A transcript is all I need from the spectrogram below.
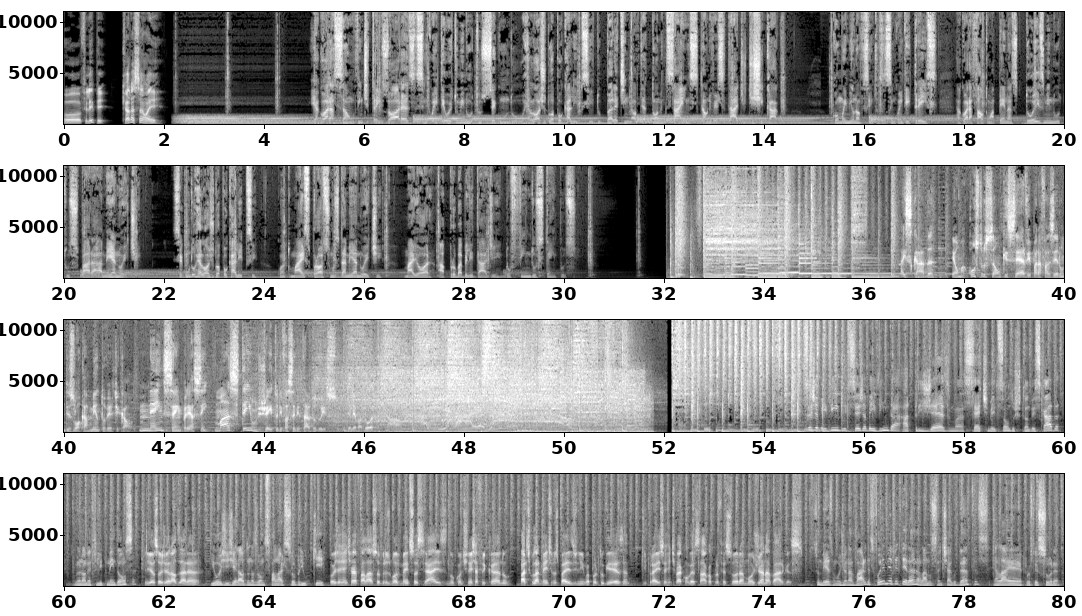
Ô, Felipe, que horas são aí? E agora são 23 horas e 58 minutos, segundo o relógio do apocalipse do Bulletin of the Atomic Science da Universidade de Chicago. Como em 1953, agora faltam apenas dois minutos para a meia-noite. Segundo o relógio do apocalipse, quanto mais próximos da meia-noite, maior a probabilidade do fim dos tempos. A escada é uma construção que serve para fazer um deslocamento vertical. Nem sempre é assim, mas tem um jeito de facilitar tudo isso. De elevador? Não. Seja bem-vindo e seja bem-vinda à 37 edição do Chutando a Escada. Meu nome é Felipe Mendonça. E eu sou Geraldo Zaran. E hoje, Geraldo, nós vamos falar sobre o quê? Hoje a gente vai falar sobre os movimentos sociais no continente africano, particularmente nos países de língua portuguesa. E para isso a gente vai conversar com a professora Mojana Vargas. Isso mesmo, Mojana Vargas foi a minha veterana lá no Santiago Dantas. Ela é professora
